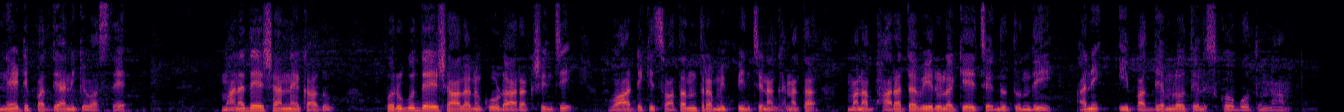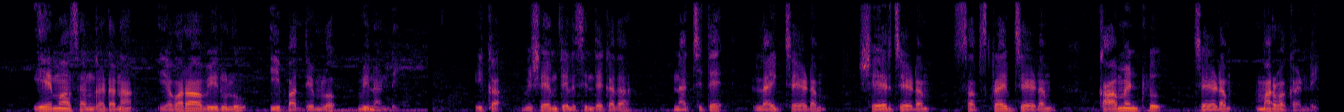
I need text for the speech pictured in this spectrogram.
నేటి పద్యానికి వస్తే మన దేశాన్నే కాదు పొరుగు దేశాలను కూడా రక్షించి వాటికి స్వాతంత్రం ఇప్పించిన ఘనత మన భారత వీరులకే చెందుతుంది అని ఈ పద్యంలో తెలుసుకోబోతున్నాం. ఏమా సంఘటన ఎవరా వీరులు ఈ పద్యంలో వినండి. ఇక విషయం తెలిసిందే కదా నచ్చితే లైక్ చేయడం షేర్ చేయడం సబ్స్క్రైబ్ చేయడం కామెంట్లు చేయడం మరవకండి.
